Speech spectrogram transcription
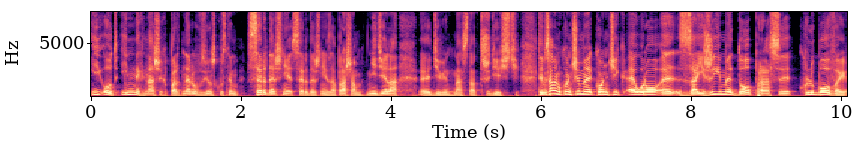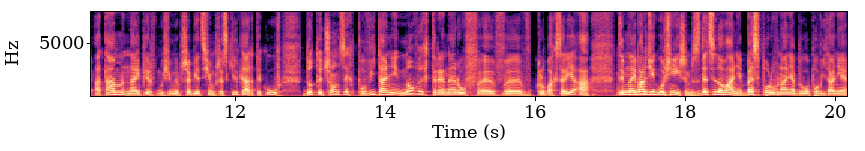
i od innych naszych partnerów. W związku z tym serdecznie, serdecznie zapraszam. Niedziela e, 19.30. Tym samym kończymy kącik euro. E, zajrzyjmy do prasy klubowej, a tam najpierw musimy przebiec się przez kilka artykułów dotyczących powitań nowych trenerów e, w, w klubach Serie A. Tym najbardziej głośniejszym, zdecydowanie, bez porównania było powitanie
